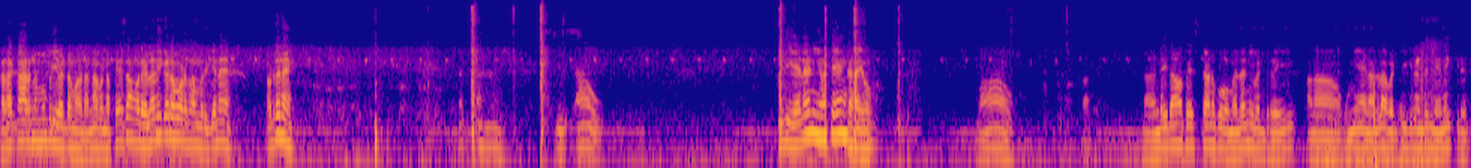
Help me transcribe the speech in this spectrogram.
கடைக்காரனும் இப்படி வெட்ட மாட்டேன். நான் பண்ண பேசாம ஒரு இளநீ கடை போடலாம் இருக்கேனே அப்படிதானே? இது ஆவ். இது இளநியோ தேங்காயோ வாவ். நான் அண்டை தான் ஃபெஸ்ட் அனுப்புவோம் இளநீ வெட்டுறை. ஆனால் உண்மையாக நல்லா வெட்டிக்கிறேன்னு நினைக்கிறேன்.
